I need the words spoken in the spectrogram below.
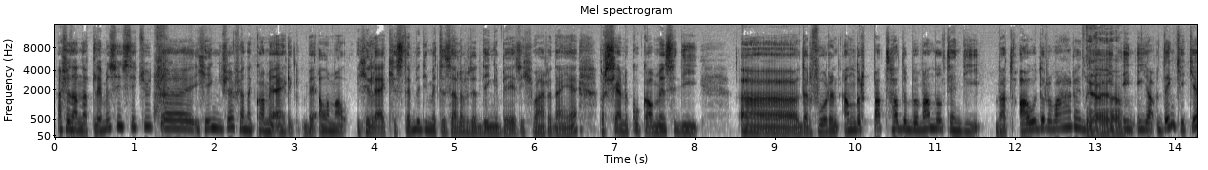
Als je dan naar het Lemmens Instituut uh, ging, Jeff, ja, dan kwam je eigenlijk bij allemaal gelijkgestemden die met dezelfde dingen bezig waren dan jij. Waarschijnlijk ook al mensen die uh, daarvoor een ander pad hadden bewandeld en die wat ouder waren. Ja, ja. In, in, in jou, denk ik. Hè?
